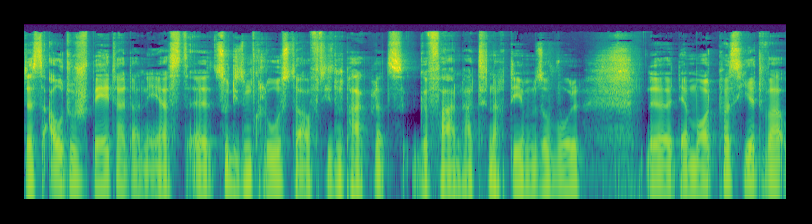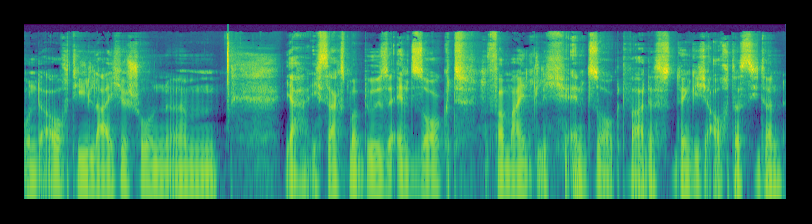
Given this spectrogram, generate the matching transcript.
das Auto später dann erst äh, zu diesem Kloster auf diesen Parkplatz gefahren hat, nachdem sowohl äh, der Mord passiert war und auch die Leiche schon, ähm, ja, ich sag's mal böse, entsorgt, vermeintlich entsorgt war. Das denke ich auch, dass sie dann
